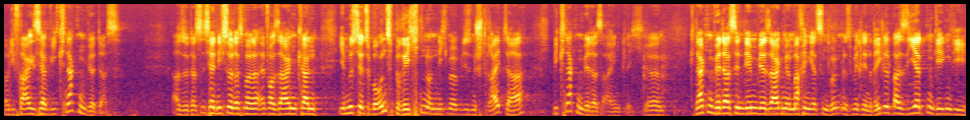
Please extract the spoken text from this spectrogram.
Aber die Frage ist ja, wie knacken wir das? Also das ist ja nicht so, dass man einfach sagen kann, ihr müsst jetzt über uns berichten und nicht mehr über diesen Streit da. Wie knacken wir das eigentlich? Äh, knacken wir das, indem wir sagen, wir machen jetzt ein Bündnis mit den Regelbasierten gegen die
